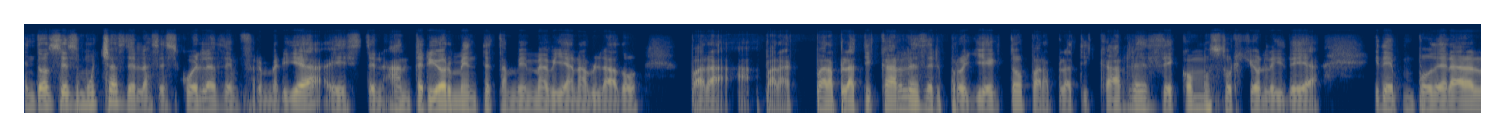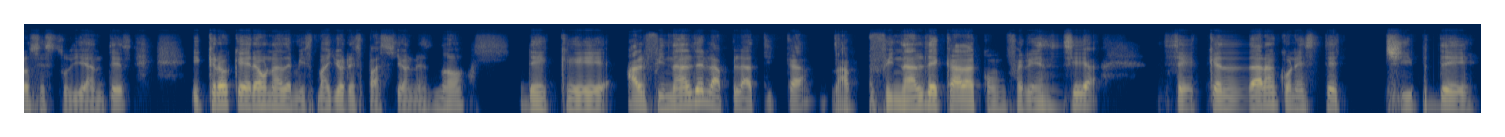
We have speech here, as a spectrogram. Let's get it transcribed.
Entonces, muchas de las escuelas de enfermería este, anteriormente también me habían hablado para, para, para, platicarles del proyecto, para platicarles de cómo surgió la idea y de empoderar a los estudiantes. Y creo que era una de mis mayores pasiones, ¿no? De que al final de la plática, al final de cada conferencia, se quedaran con este chip de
